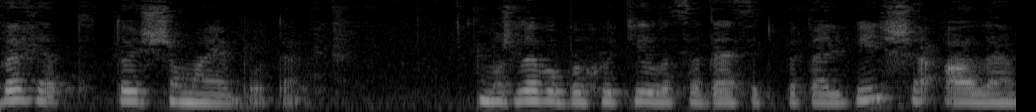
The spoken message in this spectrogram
вигляд той, що має бути. Можливо, би хотілося 10 петель більше, але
